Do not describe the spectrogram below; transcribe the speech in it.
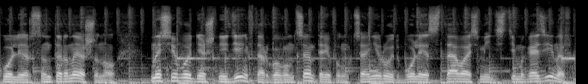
Colliers International. На сегодняшний день в торговом центре функционирует более 180 магазинов,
